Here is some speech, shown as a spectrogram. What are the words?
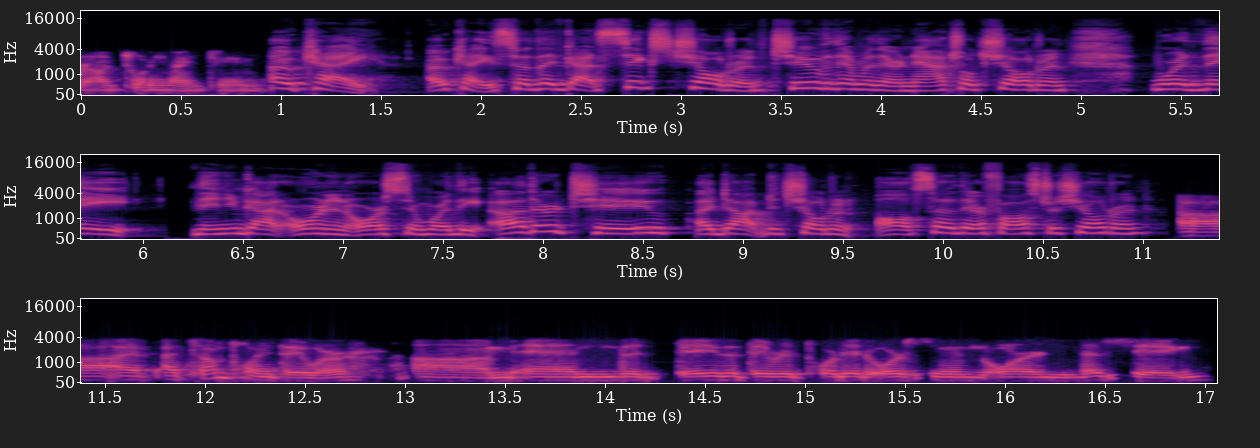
around 2019. Okay, okay. So they've got six children. Two of them are their natural children. Were they then you've got Orrin and Orson. Were the other two adopted children also their foster children? Uh, at some point they were. Um, and the day that they reported Orson and Orrin missing,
